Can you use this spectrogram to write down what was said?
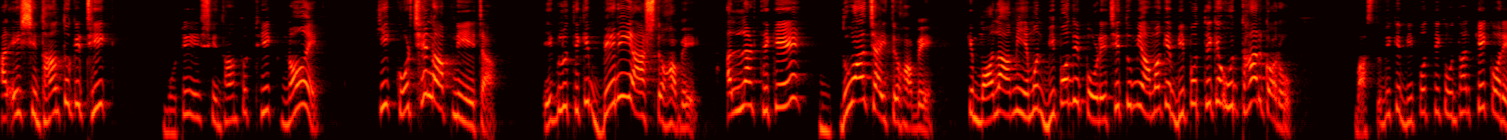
আর এই সিদ্ধান্ত কি ঠিক? মোটে এই সিদ্ধান্ত ঠিক নয়। কি করছেন আপনি এটা? এগুলো থেকে বেরিয়ে আসতে হবে। আল্লাহর থেকে দোয়া চাইতে হবে। কি মলা আমি এমন বিপদে পড়েছি তুমি আমাকে বিপদ থেকে উদ্ধার করো বাস্তবিক বিপদ থেকে উদ্ধার কে করে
